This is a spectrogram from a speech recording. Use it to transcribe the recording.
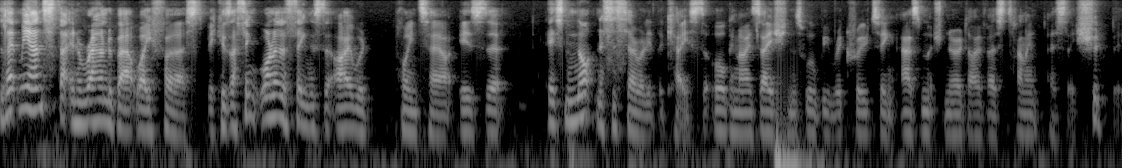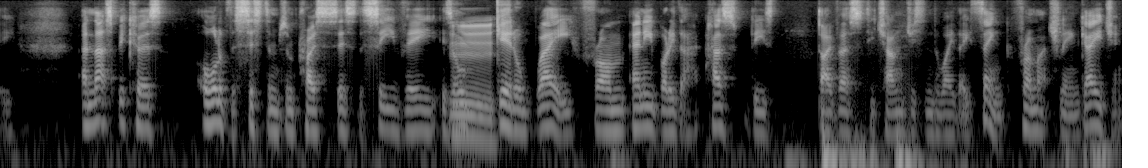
let me answer that in a roundabout way first, because I think one of the things that I would point out is that it's not necessarily the case that organizations will be recruiting as much neurodiverse talent as they should be. And that's because all of the systems and processes, the CV, is all Mm. geared away from anybody that has these diversity challenges in the way they think from actually engaging.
